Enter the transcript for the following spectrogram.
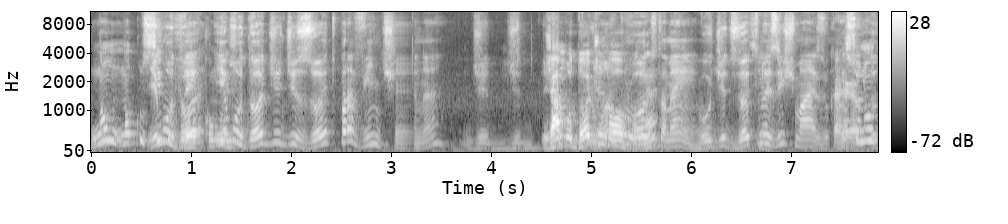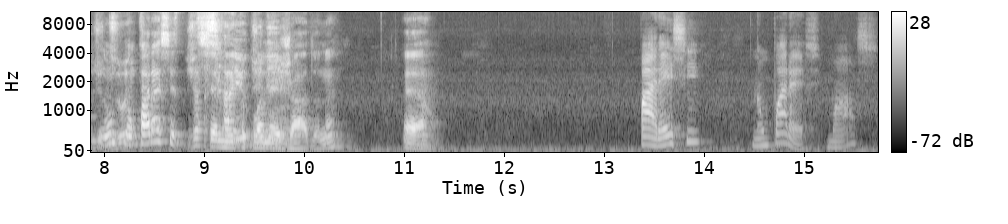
não, não consigo e mudou, ver como. E isso... mudou de 18 para 20, né? De, de, Já mudou de, de um novo. Pro né? outro também. O de 18 Sim. não existe mais. O carregador isso não, de 18 não, não parece já ser muito planejado, né? É. Parece, não parece, mas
